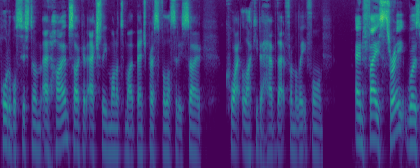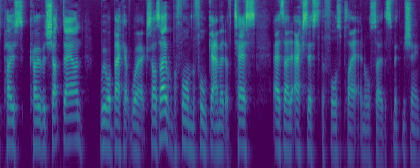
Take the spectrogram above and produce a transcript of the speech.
portable system at home so I could actually monitor my bench press velocity. So quite lucky to have that from EliteForm. And phase three was post COVID shutdown. We were back at work. So I was able to perform the full gamut of tests as I had access to the force plate and also the Smith machine.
